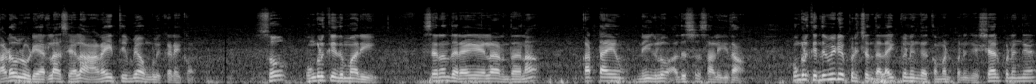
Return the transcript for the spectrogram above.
கடவுளுடைய எல்லா செயலாம் அனைத்துமே உங்களுக்கு கிடைக்கும். ஸோ உங்களுக்கு இது மாதிரி சிறந்த ரேகையெல்லாம் இருந்ததுன்னா கட்டாயம் நீங்களும் அதிர்ஷ்டசாலிக்கு தான். உங்களுக்கு இந்த வீடியோ பிடிச்சிருந்தால் லைக் பண்ணுங்கள் கமெண்ட் பண்ணுங்கள் ஷேர் பண்ணுங்கள்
